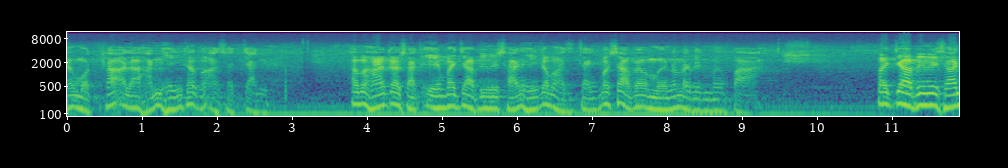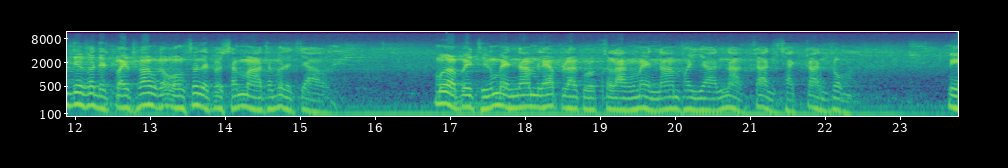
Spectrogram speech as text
ทั้งหมด พระอรหันต์เห็นเขาก็อัศจรรย์พระมหากษัตริย์เองพระเจ้าพิมพิสารเห็นก็มหัศจรรย์เพราะทราบว่าเมืองนั้นมันเป็นเมืองป่า พระเจ้าพิมิสารจึงเสด็จไปพร้อมกับองค์สมเด็จพระสัมมาสัมพุทธเจ้า เมื่อไปถึงแม่น้ำแล้วปรากฏกลางแม่น้ำพญานาคก้านฉัดก้านร่ม มี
